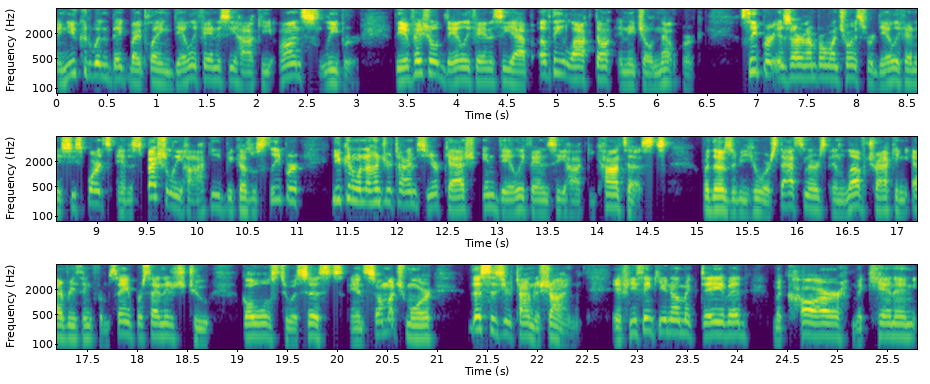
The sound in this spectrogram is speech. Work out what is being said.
and you could win big by playing daily fantasy hockey on Sleeper, the official daily fantasy app of the Locked On NHL Network. Sleeper is our number one choice for daily fantasy sports and especially hockey because with Sleeper, you can win 100 times your cash in daily fantasy hockey contests. For those of you who are stats nerds and love tracking everything from save percentage to goals to assists and so much more, this is your time to shine. If you think you know McDavid, Makar, MacKinnon,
